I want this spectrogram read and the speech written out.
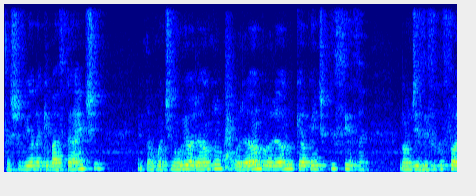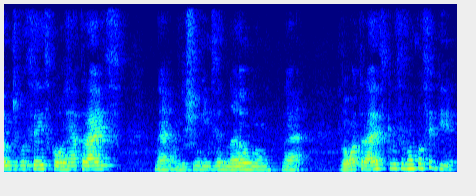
Tá chovendo aqui bastante. Então continue orando, orando, orando, que é o que a gente precisa. Não desista do sonho de vocês, correm atrás né? Não deixe ninguém dizer não, não, né? Vão atrás que vocês vão conseguir.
